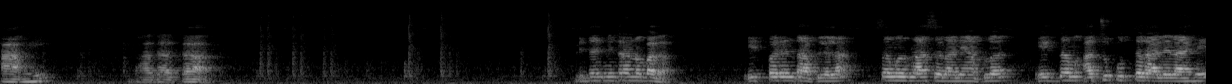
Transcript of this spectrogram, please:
हा आहे भागाकार. विद्यार्थी मित्रांनो बघा इथपर्यंत आपल्याला समजलं असेल आणि आपलं एकदम अचूक उत्तर आलेलं आहे.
